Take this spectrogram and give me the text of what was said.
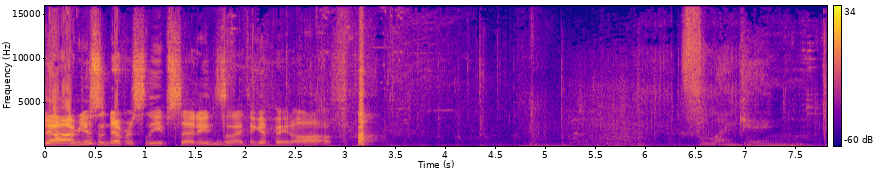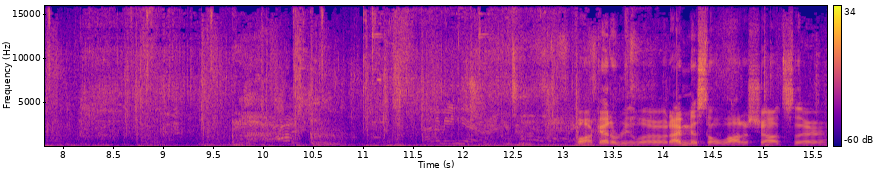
Yeah, I'm using never sleep settings and I think it paid off. Flanking. Enemy here. Fuck, I had to reload. I missed a lot of shots there.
